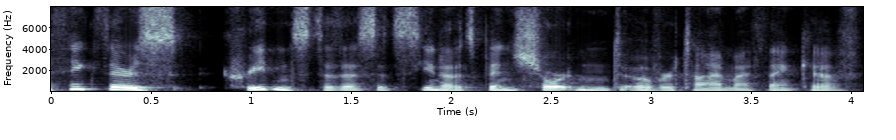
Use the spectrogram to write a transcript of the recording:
Think there's credence to this. It's, you know, it's been shortened over time, I think, of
